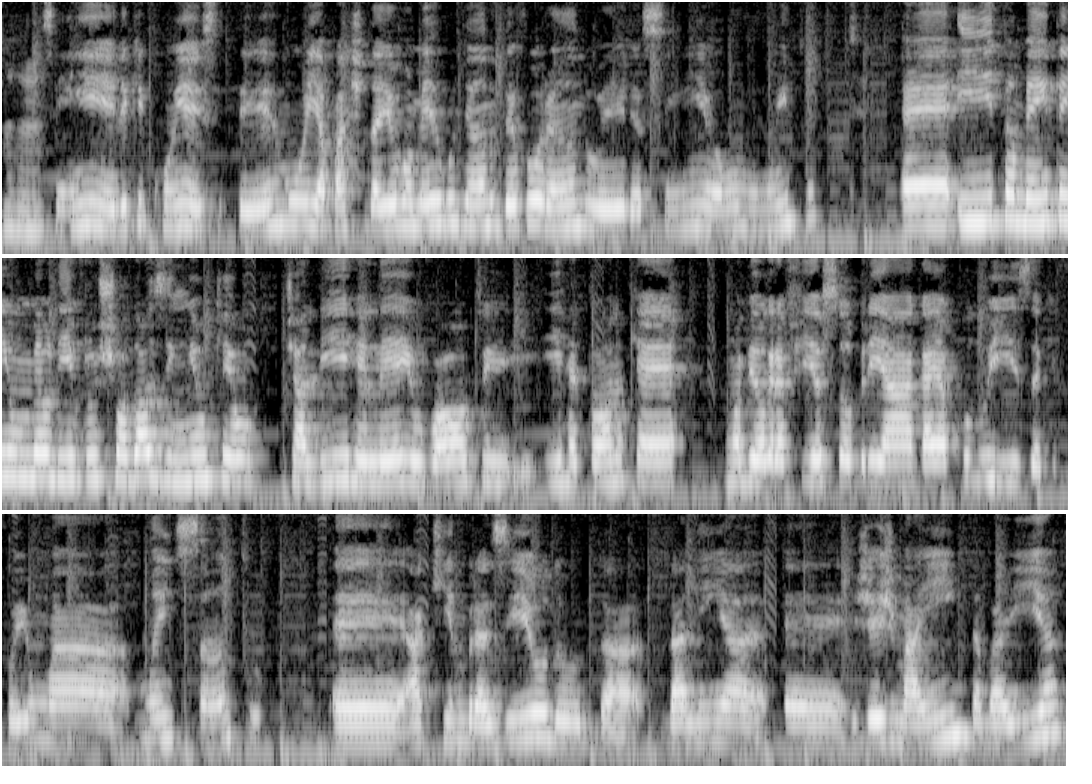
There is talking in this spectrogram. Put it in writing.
Uhum. Sim, ele que cunha esse termo, e a partir daí eu vou mergulhando, devorando ele, assim, eu amo muito. É, e também tem o meu livro Xodozinho, que eu já li, releio, volto e, e, retorno, que é uma biografia sobre a Gaia Luísa, que foi uma mãe de santo é, aqui no Brasil, do, da, da linha é, Gesmaim, da Bahia,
